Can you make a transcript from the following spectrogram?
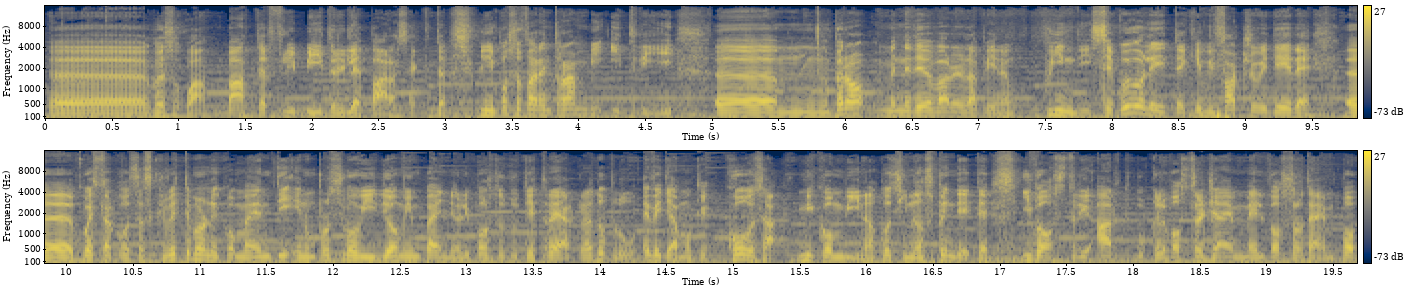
Uh, questo qua, Butterfly, Beedrill e Parasect. Quindi posso fare entrambi i trigli. Uh, però me ne deve valere la pena. Quindi, se voi volete che vi faccio vedere uh, questa cosa, scrivetemelo nei commenti. In un prossimo video mi impegno, li porto tutti e tre a grado blu e vediamo che cosa mi combina. Così non spendete i vostri artbook, le vostre gemme, il vostro tempo,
